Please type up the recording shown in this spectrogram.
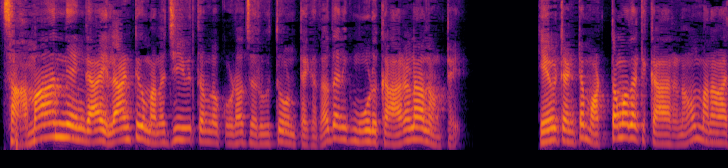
సామాన్యంగా ఇలాంటివి మన జీవితంలో కూడా జరుగుతూ ఉంటాయి కదా దానికి మూడు కారణాలు ఉంటాయి. ఏమిటంటే మొట్టమొదటి కారణం మనం ఆ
